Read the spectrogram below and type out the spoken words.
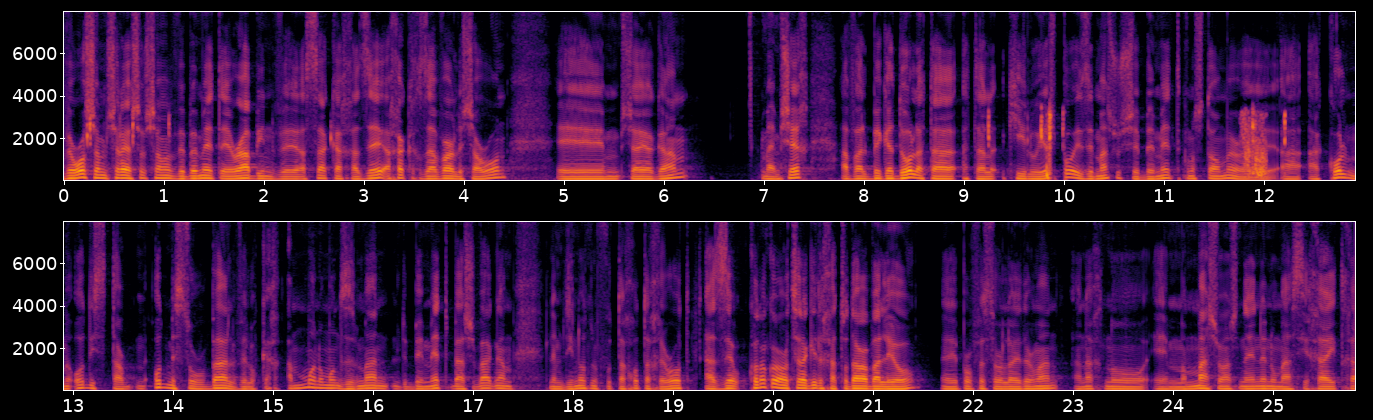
וראש הממשלה ישב שם, ובאמת אה, רבין ועשה ככה זה, אחר כך זה עבר לשרון, אה, שהיה גם. בהמשך, אבל בגדול אתה, אתה, כאילו, יש פה איזה משהו שבאמת, כמו שאתה אומר, אה, הכל מאוד, הסתר, מאוד מסורבל ולוקח המון המון זמן, באמת בהשוואה גם למדינות מפותחות אחרות. אז זהו, קודם כל אני רוצה להגיד לך תודה רבה, ליאור. אה, פרופסור ליידרמן. אנחנו אה, ממש ממש נהנינו מהשיחה איתך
